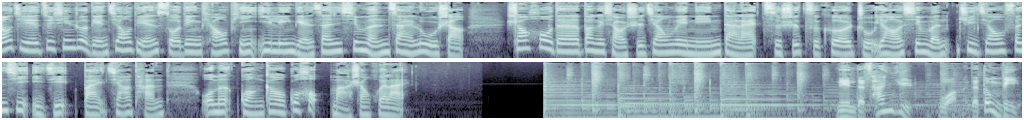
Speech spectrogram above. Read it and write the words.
了解最新热点焦点，锁定调频一零点三新闻在路上。稍后的半个小时将为您带来此时此刻主要新闻聚焦分析以及百家谈。我们广告过后马上回来。您的参与，我们的动力。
